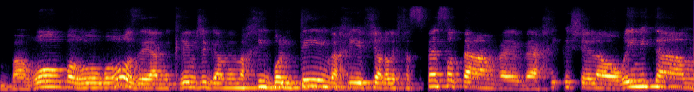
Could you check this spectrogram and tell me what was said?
ברור, ברור, ברור, זה המקרים שגם הם הכי בולטים והכי אפשר לפספס אותם והכי קשה להורים איתם.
